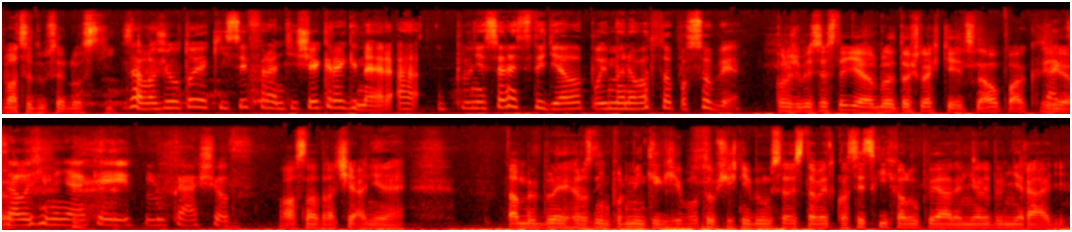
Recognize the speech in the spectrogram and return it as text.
20 usedlostí. Založil to jakýsi František Regner a úplně se nestyděl pojmenovat to po sobě. Proč by se styděl, byl to šlechtic, naopak. Tak jo. založíme nějaký Lukášov. A snad radši ani ne tam by byly hrozný podmínky k životu, všichni by museli stavět klasický chalupy a neměli by mě rádi.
